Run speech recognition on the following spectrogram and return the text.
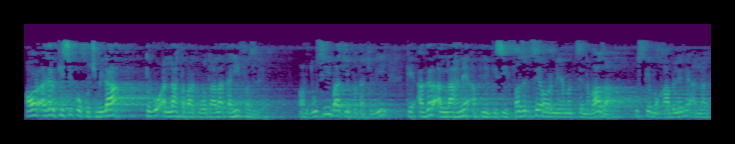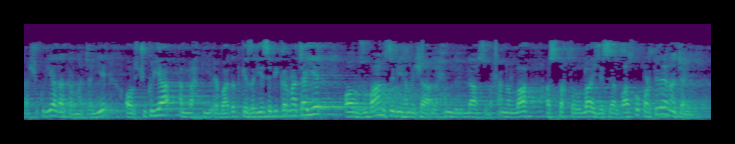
اور اگر کسی کو کچھ ملا تو وہ اللہ تبارک و تعالیٰ کا ہی فضل ہے۔ اور دوسری بات یہ پتہ چلی کہ اگر اللہ نے اپنے کسی فضل سے اور نعمت سے نوازا، اس کے مقابلے میں اللہ کا شکریہ ادا کرنا چاہیے اور شکریہ اللہ کی عبادت کے ذریعے سے بھی کرنا چاہیے اور زبان سے بھی ہمیشہ الحمد للہ سبحان اللہ استخر اللہ جیسے الفاظ کو پڑھتے رہنا چاہیے۔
